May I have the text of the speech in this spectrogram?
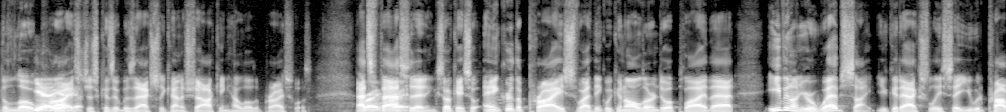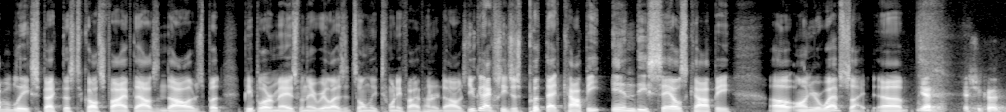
the low yeah, price yeah, yeah. just because it was actually kind of shocking how low the price was. That's right, fascinating. Right. So, okay, so anchor the price. I think we can all learn to apply that. Even on your website, you could actually say you would probably expect this to cost five thousand dollars, but people are amazed when they realize it's only twenty five hundred dollars. You could actually just put that copy in the sales copy uh, on your website. Uh, yes, yes, you could.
